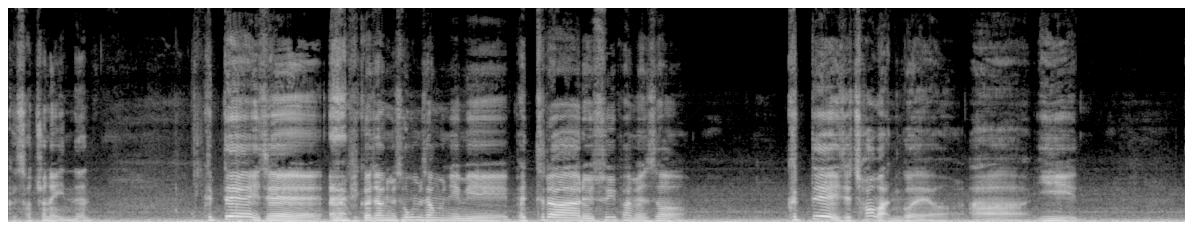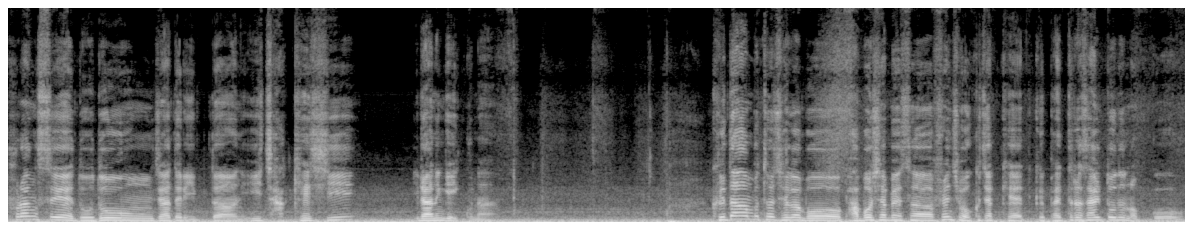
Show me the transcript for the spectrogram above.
그 서촌에 있는 그때 이제 비 과장님 소금 상무님이 베트라를 수입하면서 그때 이제 처음 안 거예요. 아, 이 프랑스의 노동자들이 입던 이 자켓이 이라는 게 있구나. 그 다음부터 제가 뭐 바버샵에서 프렌치 워크 자켓 그 베트라 살 돈은 없고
